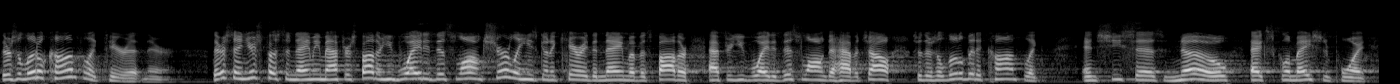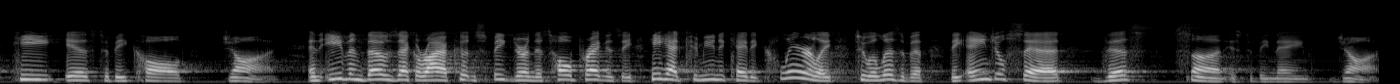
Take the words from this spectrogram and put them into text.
there's a little conflict here, isn't there? They're saying you're supposed to name him after his father. You've waited this long. Surely he's going to carry the name of his father after you've waited this long to have a child. So there's a little bit of conflict. And she says, No! Exclamation point. He is to be called John. And even though Zechariah couldn't speak during this whole pregnancy, he had communicated clearly to Elizabeth. The angel said, This son is to be named John.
